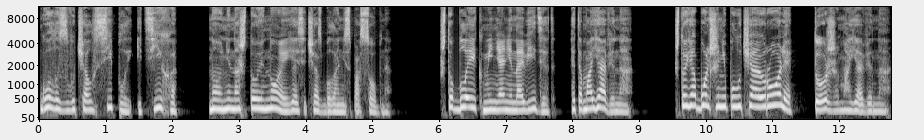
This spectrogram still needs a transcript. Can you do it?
Голос звучал сипло и тихо, но ни на что иное я сейчас была не способна. Что Блейк меня ненавидит — это моя вина. Что я больше не получаю роли — тоже моя вина.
